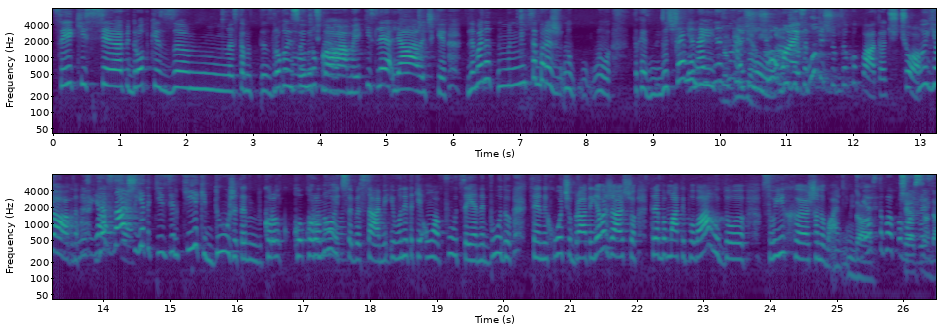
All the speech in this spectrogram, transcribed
це якісь е, підробки з, м, з там зроблені своїми руками, якісь ля- лялечки. Для мене мені це береж, ну, ну таке душевне. Я навіть не Ну, знаю, приємно. що Дуже має це- бути, щоб закопати. От що? Ну як? Ну, я як знаю, це? що є такі зірки, які дуже там коро- ко- коронують себе самі, і вони такі, о, фу, це я не буду, це я не хочу брати. Я вважаю, що треба мати повагу до своїх е, шанувальників. Да. Я з тобою погоджуюсь. Чесно, да.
